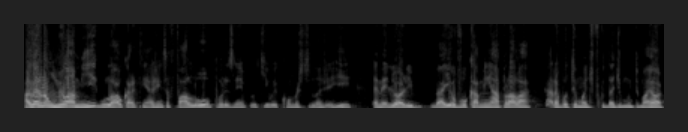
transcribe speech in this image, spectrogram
Agora não, o meu amigo lá, o cara que tem agência, falou, por exemplo, que o e-commerce de lingerie é melhor e aí eu vou caminhar para lá. Cara, vou ter uma dificuldade muito maior.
